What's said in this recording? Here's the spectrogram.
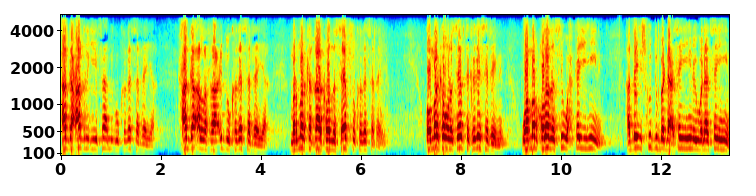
Xagga caqliga iyo fahmiguu kaga sarreeya. Xagga alla raaciduu kaga sarreeya. Marmarka qaarkoodna seeftuu kaga sarreeya. Oo marka una seefta kaga sarreynin waa mar qolada si wax ka yihiin. Hadday isku dubadhacsan yihiin oy wanaagsan yihiin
